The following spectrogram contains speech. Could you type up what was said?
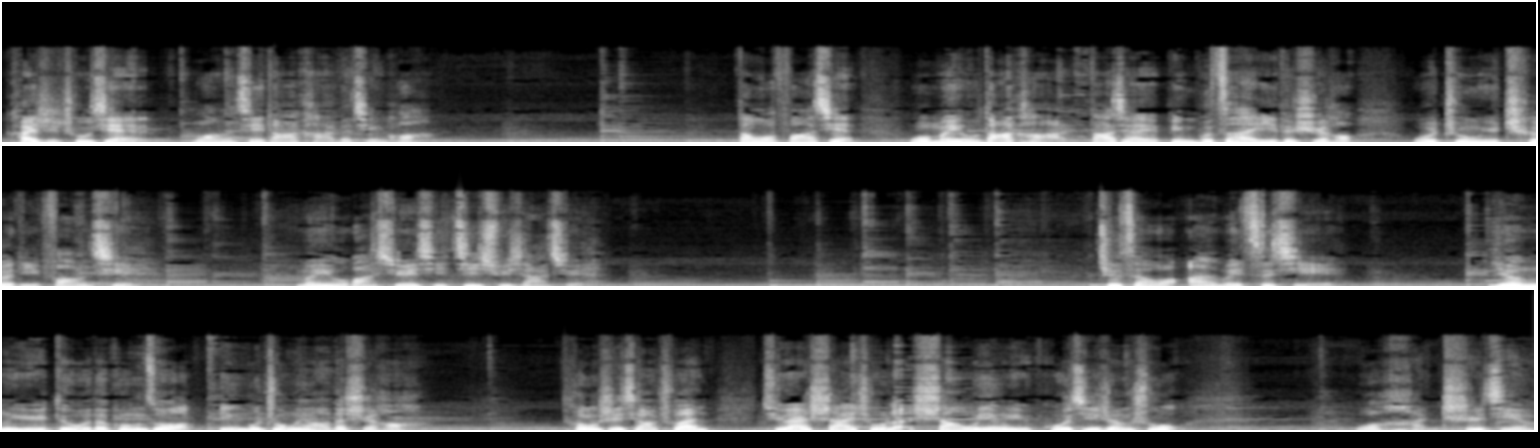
开始出现忘记打卡的情况。当我发现我没有打卡，大家也并不在意的时候，我终于彻底放弃，没有把学习继续下去。就在我安慰自己，英语对我的工作并不重要的时候，同事小川居然晒出了商务英语过级证书，我很吃惊。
